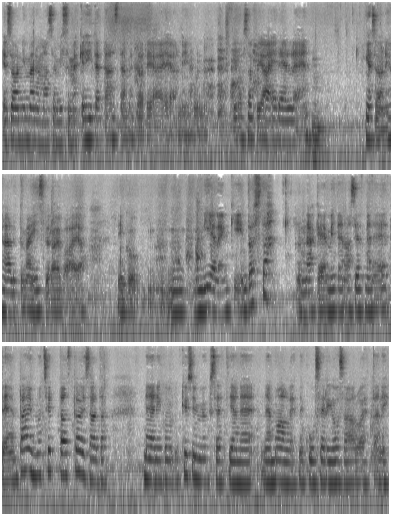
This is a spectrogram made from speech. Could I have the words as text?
ja se on nimenomaan se, missä me kehitetään sitä metodia ja niin kuin, filosofiaa edelleen. Mm. Ja se on ihan älyttömän inspiroivaa ja niin kuin, m- mielenkiintoista, kun näkee, miten asiat menee eteenpäin. Mutta sitten taas toisaalta ne niin kuin, kysymykset ja ne, ne mallit, ne kuusi eri osa-aluetta, niin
